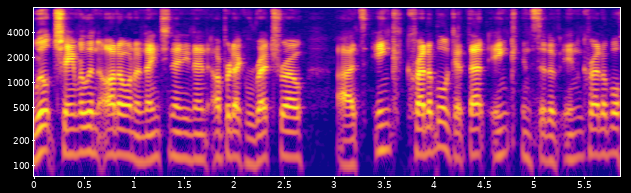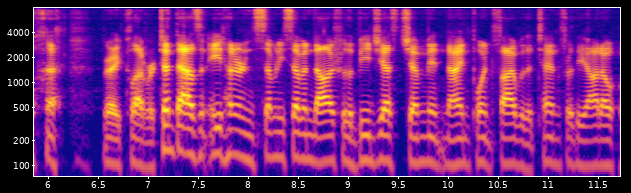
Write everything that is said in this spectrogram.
Wilt Chamberlain auto on a 1999 Upper Deck Retro. Uh, it's ink credible. Get that ink instead of incredible. Very clever. $10,877 for the BGS Gem Mint 9.5 with a 10 for the auto.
